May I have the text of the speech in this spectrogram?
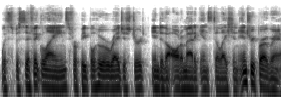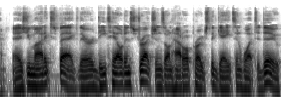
with specific lanes for people who are registered into the automatic installation entry program. As you might expect, there are detailed instructions on how to approach the gates and what to do.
